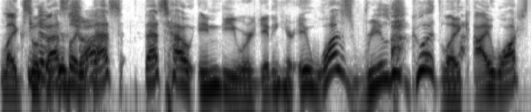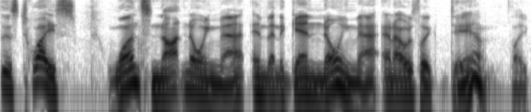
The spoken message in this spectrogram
Like so that's like job. that's that's how indie we're getting here. It was really good. Like I watched this twice, once not knowing that, and then again knowing that, and I was like, damn, like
